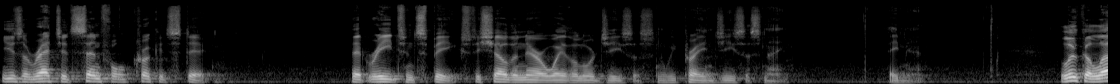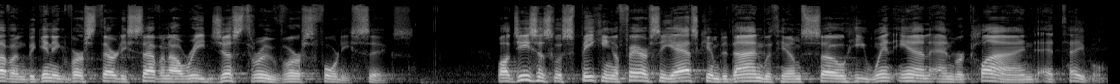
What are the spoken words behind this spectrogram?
use a wretched, sinful, crooked stick that reads and speaks to show the narrow way of the Lord Jesus. And we pray in Jesus' name. Amen. Luke 11, beginning verse 37, I'll read just through verse 46. While Jesus was speaking, a Pharisee asked him to dine with him, so he went in and reclined at table.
